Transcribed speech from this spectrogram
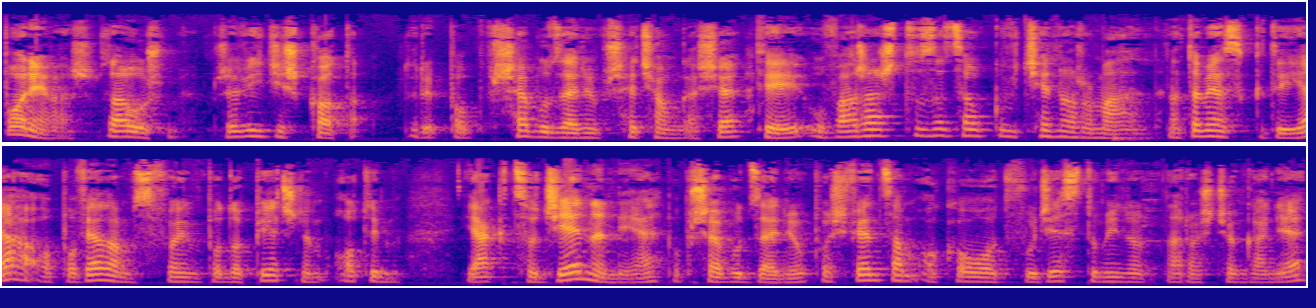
Ponieważ, załóżmy, że widzisz kota, który po przebudzeniu przeciąga się, uważasz to za całkowicie normalne. Natomiast gdy ja opowiadam swoim podopiecznym o tym, jak codziennie po przebudzeniu poświęcam około 20 minut na rozciąganie,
